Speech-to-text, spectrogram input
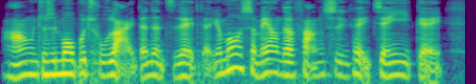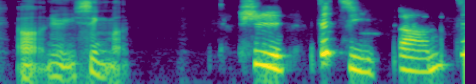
好像就是摸不出来等等之类的，有没有什么样的方式可以建议给呃女性们？是自己呃自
